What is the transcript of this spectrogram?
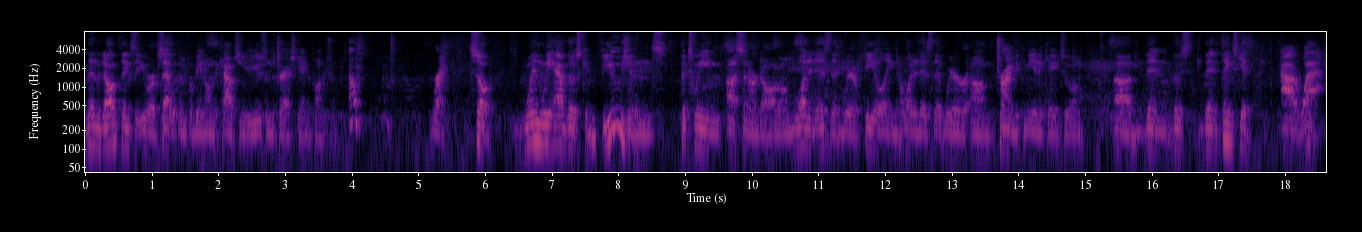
then the dog thinks that you were upset with him for being on the couch and you're using the trash can to punish him. Oh. Right. So when we have those confusions between us and our dog on what it is that we're feeling and what it is that we're um, trying to communicate to them, uh, then those then things get out of whack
